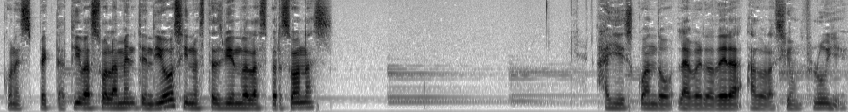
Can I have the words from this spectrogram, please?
con expectativa solamente en Dios y no estás viendo a las personas, ahí es cuando la verdadera adoración fluye.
